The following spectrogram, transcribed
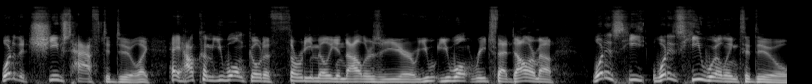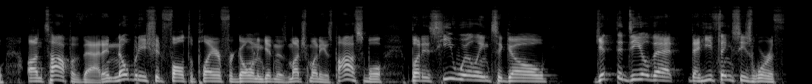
what do the Chiefs have to do? Like, hey, how come you won't go to thirty million dollars a year? You you won't reach that dollar amount. What is he what is he willing to do on top of that? And nobody should fault a player for going and getting as much money as possible, but is he willing to go get the deal that that he thinks he's worth?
